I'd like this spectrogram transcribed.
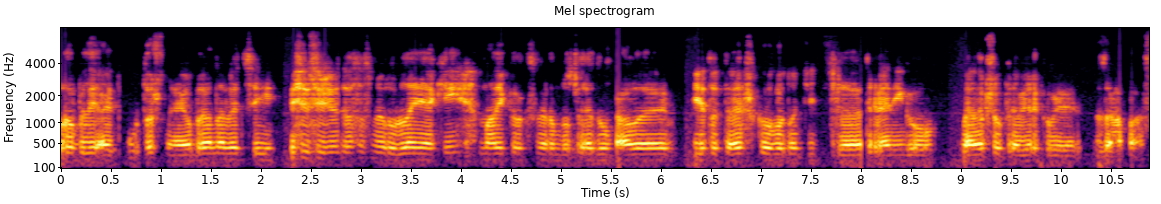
robili aj útočné, aj obranné veci. Myslím si, že zase sme robili nejaký malý krok smerom dopredu, ale je to ťažko hodnotiť z tréningov. Najlepšou previerkou je zápas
